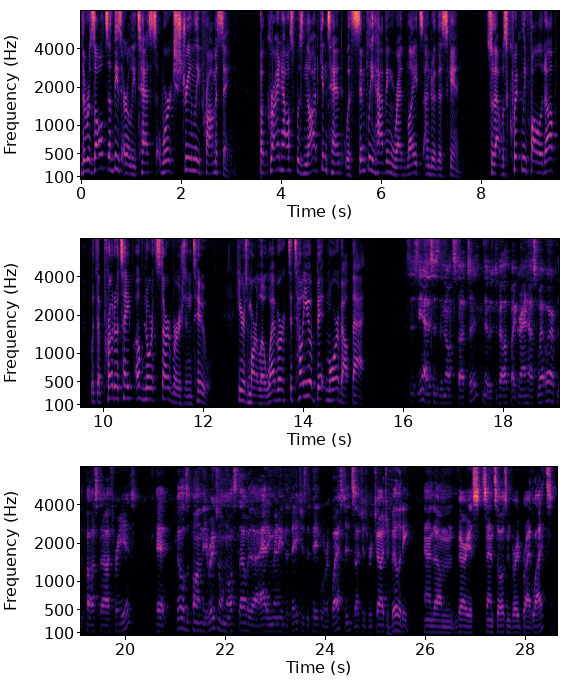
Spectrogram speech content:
The results of these early tests were extremely promising, but Grindhouse was not content with simply having red lights under the skin. So that was quickly followed up with the prototype of Northstar version 2. Here's Marlo Weber to tell you a bit more about that. This is yeah, this is the Northstar 2 that was developed by Grindhouse Wetware over the past uh, three years. It builds upon the original Northstar with uh, adding many of the features that people requested, such as rechargeability and um, various sensors and very bright lights.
